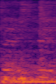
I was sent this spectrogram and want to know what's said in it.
Thank you.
